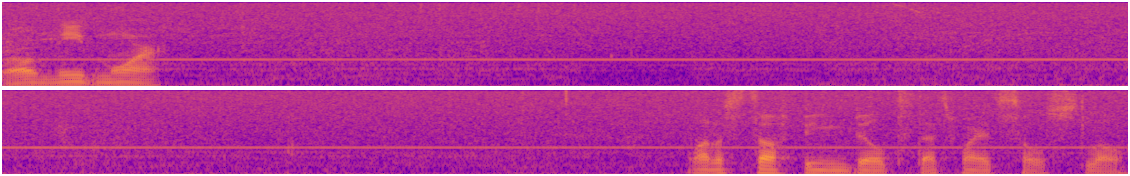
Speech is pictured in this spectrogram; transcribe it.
Well, need more. A lot of stuff being built, that's why it's so slow.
